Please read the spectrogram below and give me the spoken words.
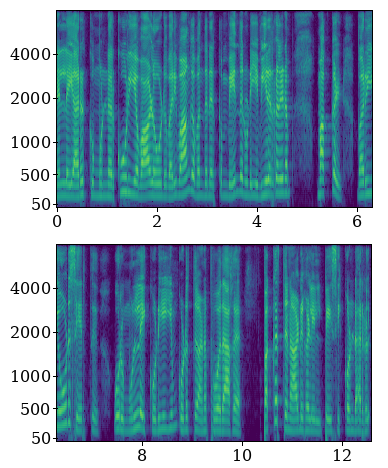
நெல்லை அறுக்கும் முன்னர் கூறிய வாளோடு வரிவாங்க வந்து நிற்கும் வேந்தனுடைய வீரர்களிடம் மக்கள் வரியோடு சேர்த்து ஒரு முல்லை கொடியையும் கொடுத்து அனுப்புவதாக பக்கத்து நாடுகளில் பேசிக்கொண்டார்கள்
